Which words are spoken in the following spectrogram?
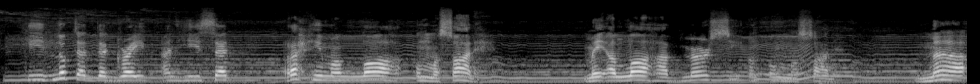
he looked at the grave and he said, Rahim Allah Umm Salih. May Allah have mercy on Umm Salih. ما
